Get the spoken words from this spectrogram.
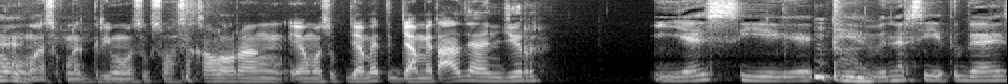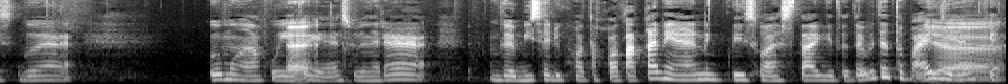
lu mau masuk negeri, mau masuk swasta. Kalau orang yang masuk jamet, jamet aja anjir. Iya sih, ya bener sih itu guys. Gue gue mengakui itu Eh. ya sebenarnya nggak bisa dikotak-kotakan ya negeri swasta gitu. Tapi tetap aja kayak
